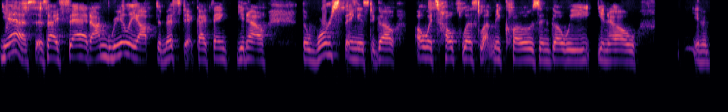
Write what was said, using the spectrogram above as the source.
Yes, as I said, I'm really optimistic. I think, you know, the worst thing is to go, oh, it's hopeless. Let me close and go eat, you know, you know,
